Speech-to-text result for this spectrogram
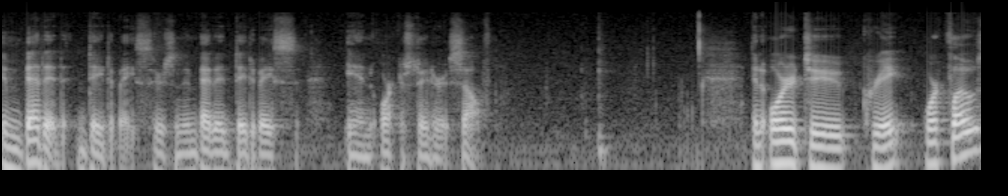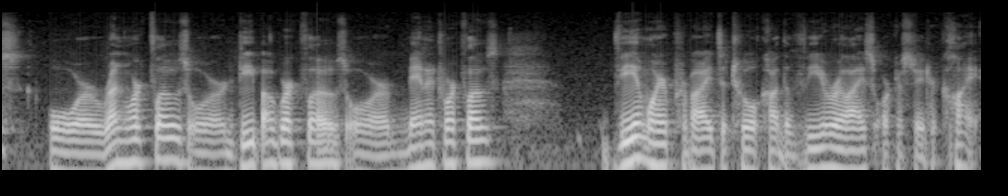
embedded database. There's an embedded database in Orchestrator itself. In order to create workflows or run workflows or debug workflows or manage workflows, VMware provides a tool called the vRealize Orchestrator Client.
